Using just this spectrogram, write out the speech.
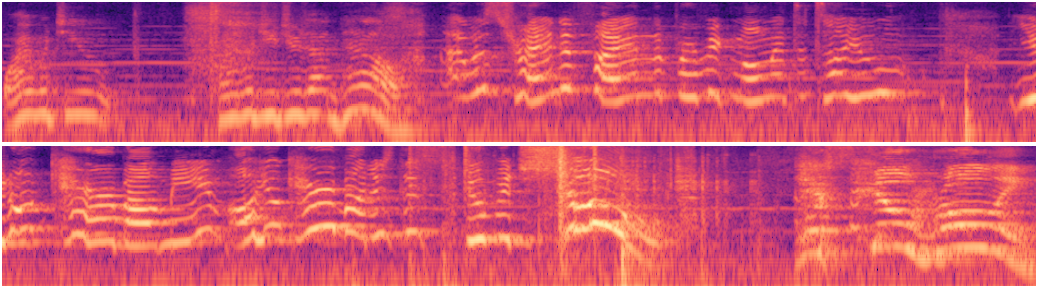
Why would you? Why would you do that now? I was trying to find the perfect moment to tell you you don't care about me. All you care about is this stupid show. We're still rolling!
